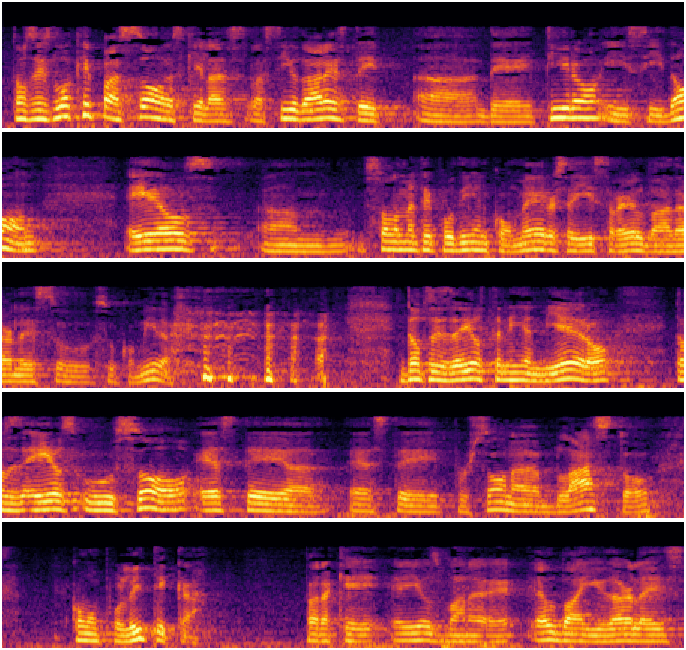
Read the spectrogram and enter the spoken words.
Entonces lo que pasó es que las, ciudades de, ah, de, Tiro y Sidón, ellos um, solamente podían comerse y Israel va a darles su, comida. Entonces ellos tenían miedo. Entonces ellos usó este, uh, este persona, Blasto, como política para que ellos van a, él va a ayudarles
